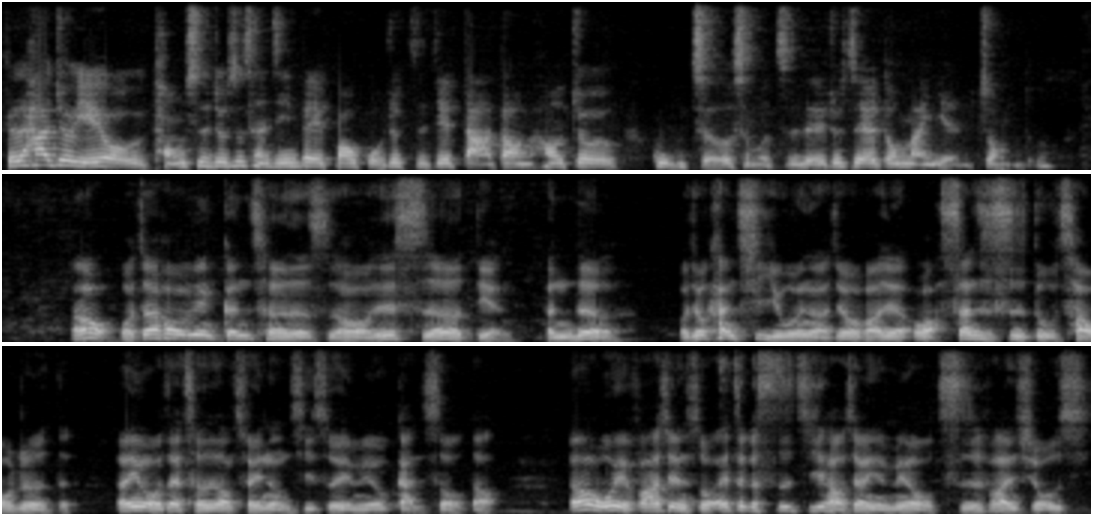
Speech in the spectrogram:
可是他就也有同事，就是曾经被包裹就直接打到，然后就骨折什么之类，就这些都蛮严重的。然后我在后面跟车的时候，就是十二点很热，我就看气温啊，结果发现哇，三十四度，超热的。那因为我在车上吹冷气，所以没有感受到。然后我也发现说，哎，这个司机好像也没有吃饭休息。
